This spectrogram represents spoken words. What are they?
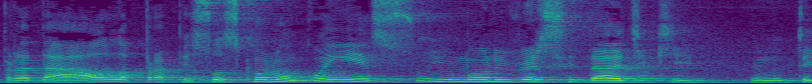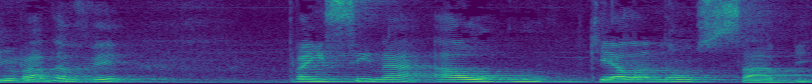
para dar aula para pessoas que eu não conheço em uma universidade que eu não tenho nada a ver, para ensinar algo que ela não sabe?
